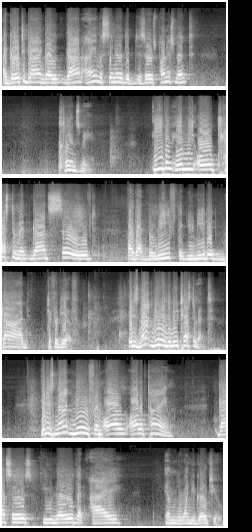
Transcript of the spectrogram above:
I go to God and go, God, I am a sinner that deserves punishment. Cleanse me. Even in the Old Testament, God saved by that belief that you needed God to forgive. It is not new in the New Testament. It is not new from all, all of time. God says, You know that I am the one you go to.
